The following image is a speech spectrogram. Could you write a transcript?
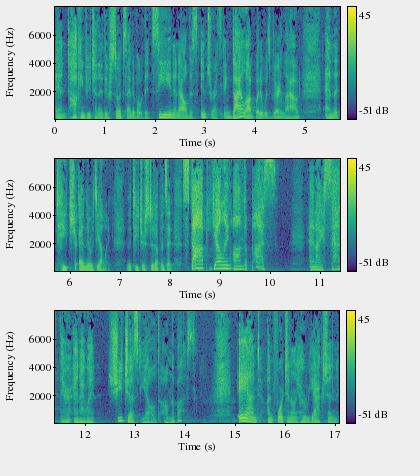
and talking to each other. They were so excited about what they'd seen and all this interesting dialogue, but it was very loud. And the teacher, and there was yelling. And the teacher stood up and said, Stop yelling on the bus. And I sat there and I went, She just yelled on the bus. And unfortunately, her reaction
